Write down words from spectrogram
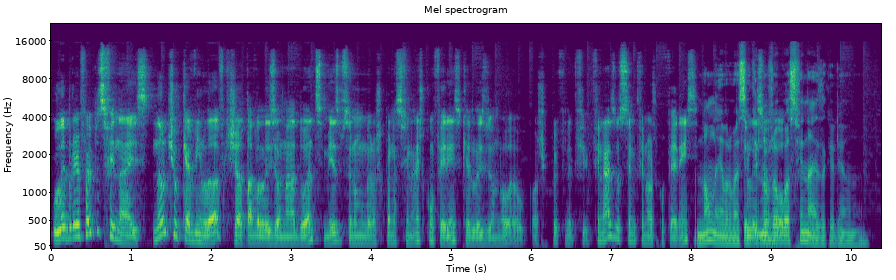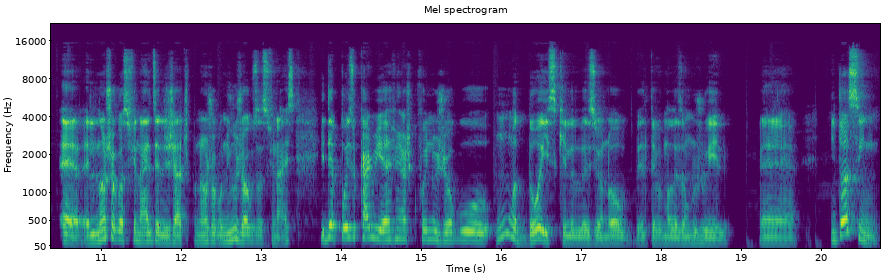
o LeBron foi pros finais. Não tinha o Kevin Love, que já tava lesionado antes mesmo, se não me engano, acho que foi nas finais de conferência que ele lesionou. Eu acho que foi fi- finais ou semifinal de conferência. Não lembro, mas sei que ele não jogou as finais aquele ano. né? É, ele não jogou as finais, ele já, tipo, não jogou nenhum jogo das finais. E depois o Kyrie Irving, acho que foi no jogo 1 ou 2 que ele lesionou, ele teve uma lesão no joelho. É, Então, assim,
